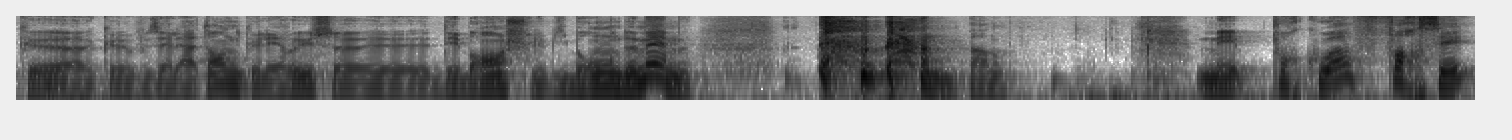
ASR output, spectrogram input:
que, euh, que, vous allez attendre que les Russes euh, débranchent le biberon d'eux-mêmes. Pardon. Mais pourquoi forcer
